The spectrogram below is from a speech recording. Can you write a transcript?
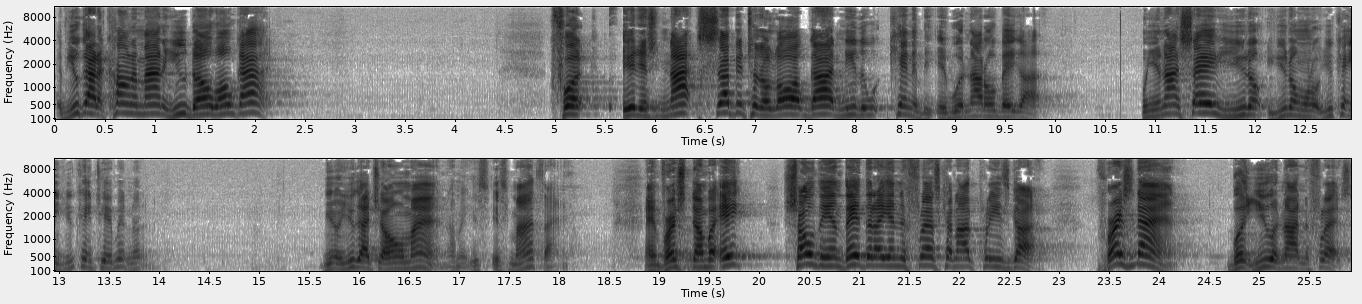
If you got a carnal mind, you don't want God. For it is not subject to the law of God, neither can it be. It would not obey God. When you're not saved, you don't, you don't want to, you can't, you can't tell me nothing. You know, you got your own mind. I mean, it's, it's my thing. And verse number eight, so then, they that are in the flesh cannot please God. Verse 9, but you are not in the flesh.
